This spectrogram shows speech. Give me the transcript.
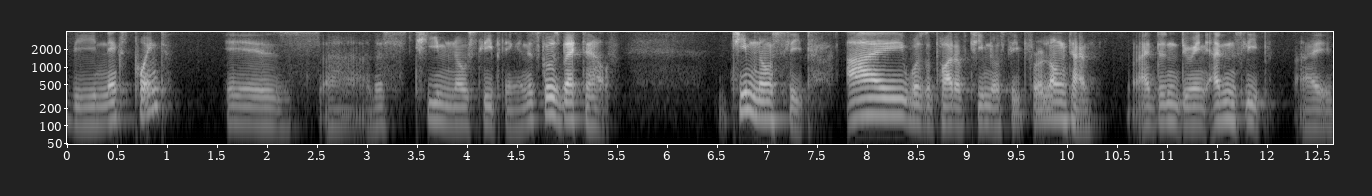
the next point is uh, this team no sleep thing, and this goes back to health. Team no sleep. I was a part of Team No Sleep for a long time. I didn't do any. I didn't sleep. I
